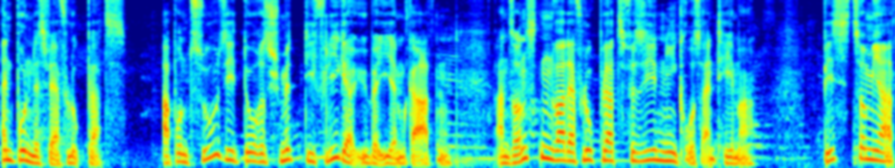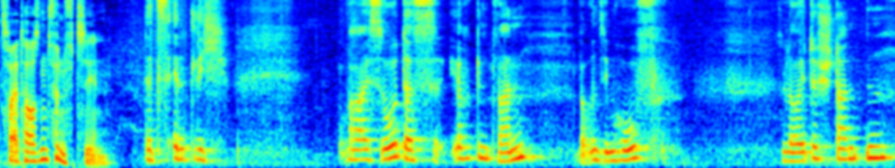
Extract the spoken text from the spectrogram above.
ein Bundeswehrflugplatz. Ab und zu sieht Doris Schmidt die Flieger über ihrem Garten. Ansonsten war der Flugplatz für sie nie groß ein Thema. Bis zum Jahr 2015. Letztendlich war es so, dass irgendwann bei uns im Hof Leute standen,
